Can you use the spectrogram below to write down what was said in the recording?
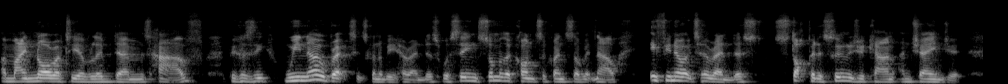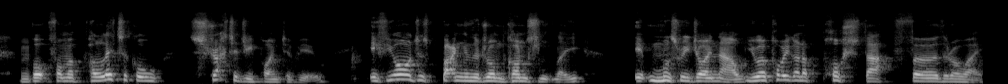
a, minority of Lib Dems have, because we know Brexit's going to be horrendous. We're seeing some of the consequences of it now. If you know it's horrendous, stop it as soon as you can and change it. Mm. But from a political strategy point of view, if you're just banging the drum constantly, it must rejoin now. You are probably going to push that further away.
